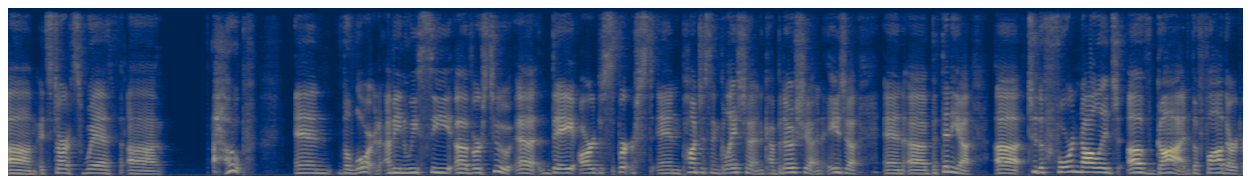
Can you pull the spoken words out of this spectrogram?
Um, it starts with uh, hope in the Lord. I mean, we see uh, verse 2 uh, they are dispersed in Pontus and Galatia and Cappadocia and Asia and uh, Bithynia uh, to the foreknowledge of God the Father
